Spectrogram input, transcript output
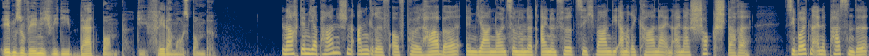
ebenso wenig wie die Bad Bomb, die Fledermausbombe. Nach dem japanischen Angriff auf Pearl Harbor im Jahr 1941 waren die Amerikaner in einer Schockstarre. Sie wollten eine passende,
